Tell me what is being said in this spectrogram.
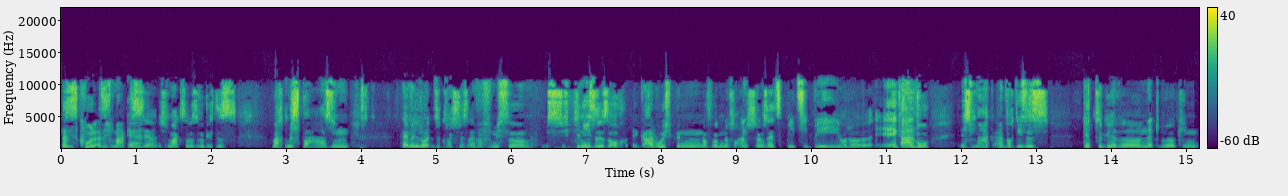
Das ist cool. Also ich mag Ja. das sehr. Ich mag sowas wirklich. Das macht mir Spaß und hey, mit den Leuten zu quatschen ist einfach für mich so. Ich, ich genieße das auch, egal wo ich bin, auf irgendeiner Veranstaltung, sei es BCB oder egal wo. Ich mag einfach dieses Get-Together, Networking,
